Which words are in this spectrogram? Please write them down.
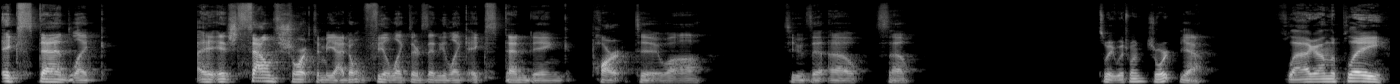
extend like it, it sounds short to me. I don't feel like there's any like extending part to uh to the O. So so wait, which one? Short? yeah. Flag on the play.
